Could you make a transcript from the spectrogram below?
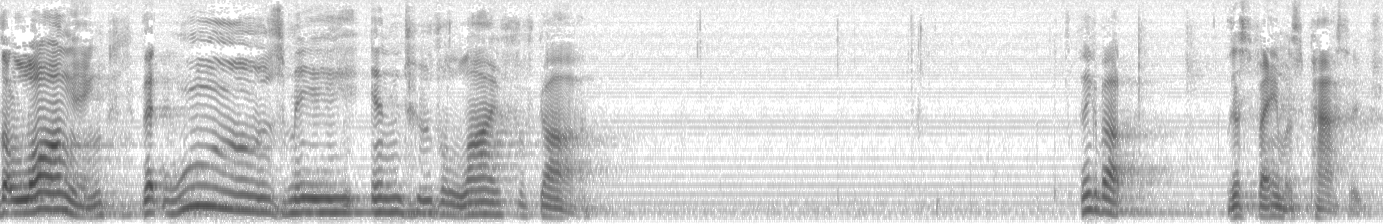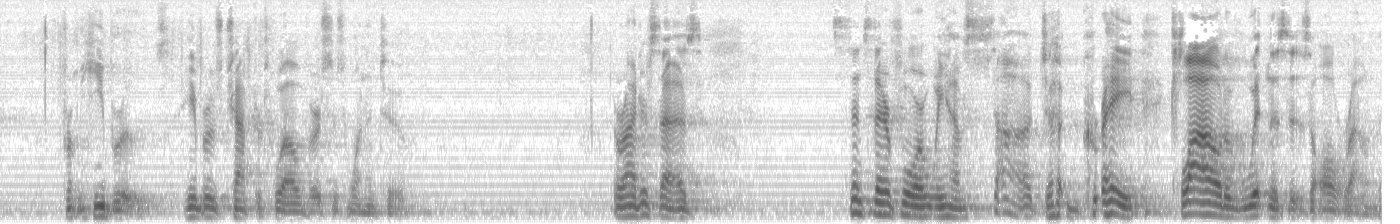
the longing that woos me into the life of God. Think about this famous passage from Hebrews, Hebrews chapter 12, verses 1 and 2. The writer says, Since therefore we have such a great cloud of witnesses all around us,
